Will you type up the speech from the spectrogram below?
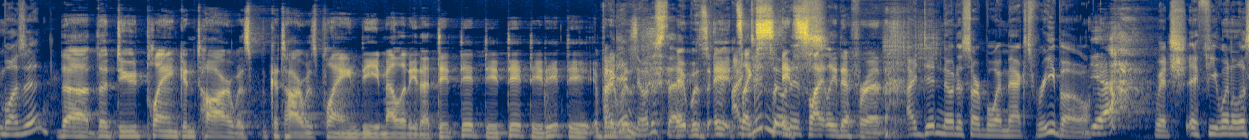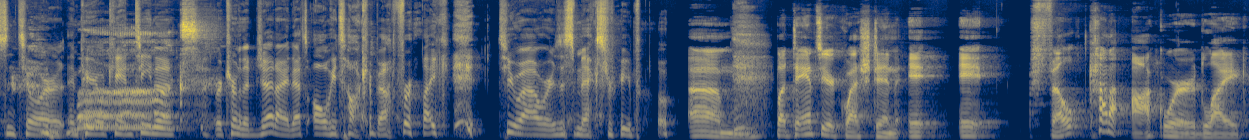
Was it? The the dude playing guitar was guitar was playing the melody that did did did did did did. But I it didn't was notice that. It was it's I like s- notice- it's slightly different. I did notice our boy Max Rebo. Yeah. Which, if you want to listen to our Imperial Cantina Return of the Jedi, that's all we talk about for like two hours is Max Rebo. Um, but to answer your question, it it felt kind of awkward. Like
